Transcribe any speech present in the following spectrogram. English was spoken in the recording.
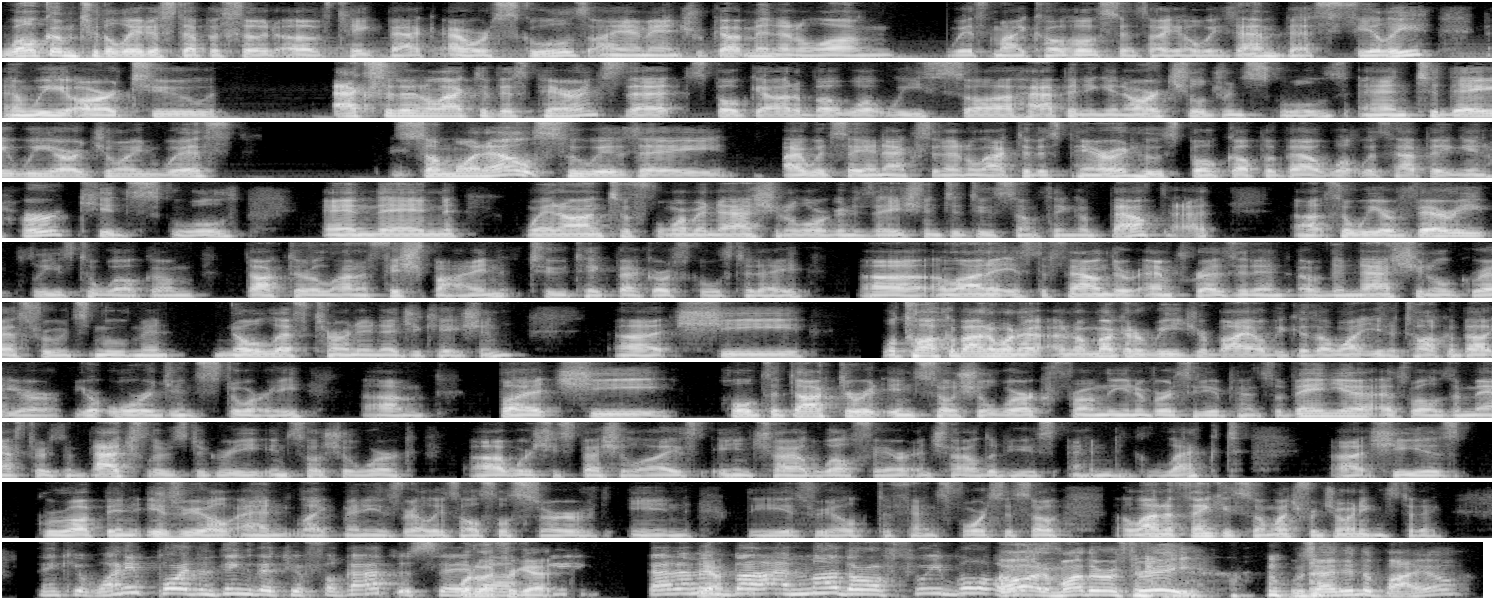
Welcome to the latest episode of Take Back Our Schools. I am Andrew Gutmann, and along with my co host, as I always am, Beth Feeley. And we are two accidental activist parents that spoke out about what we saw happening in our children's schools. And today we are joined with someone else who is a, I would say, an accidental activist parent who spoke up about what was happening in her kids' schools and then went on to form a national organization to do something about that. Uh, so we are very pleased to welcome Dr. Elana Fishbein to Take Back Our Schools today. Uh, Elana is the founder and president of the national grassroots movement, No Left Turn in Education. Uh, she will talk about, I want to, I'm not going to read your bio because I want you to talk about your, your origin story. Um, but she holds a doctorate in social work from the University of Pennsylvania, as well as a master's and bachelor's degree in social work, uh, where she specialized in child welfare and child abuse and neglect. Uh, she is grew up in Israel and, like many Israelis, also served in the Israel Defense Forces. So, Elana, thank you so much for joining us today. Thank you. One important thing that you forgot to say. What did I forget? Me, that I'm yeah. a, mother of three boys. Oh, a mother of three. Was that in the bio?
